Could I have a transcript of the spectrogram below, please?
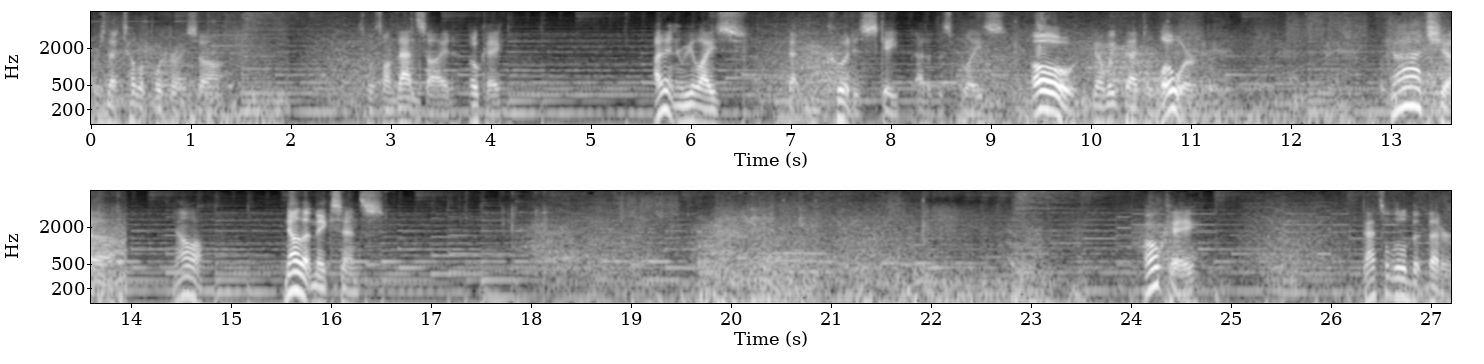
Where's that teleporter I saw? So it's on that side. Okay. I didn't realize that you could escape out of this place. Oh, you gotta wait for that to lower. Gotcha. Now, now that makes sense. Okay. That's a little bit better.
